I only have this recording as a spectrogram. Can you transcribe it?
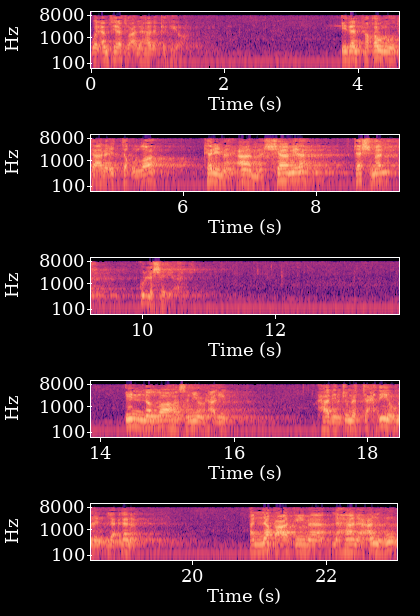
والأمثلة على هذا كثيرة. إذا فقوله تعالى اتقوا الله كلمة عامة شاملة تشمل كل الشريعة. إن الله سميع عليم. هذه الجملة تحذير لنا أن نقع فيما نهانا عنه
